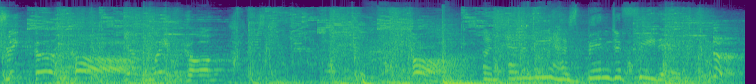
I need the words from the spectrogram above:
ฟลิกเกอร์ยังไม่พร้อม An enemy has been defeated.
